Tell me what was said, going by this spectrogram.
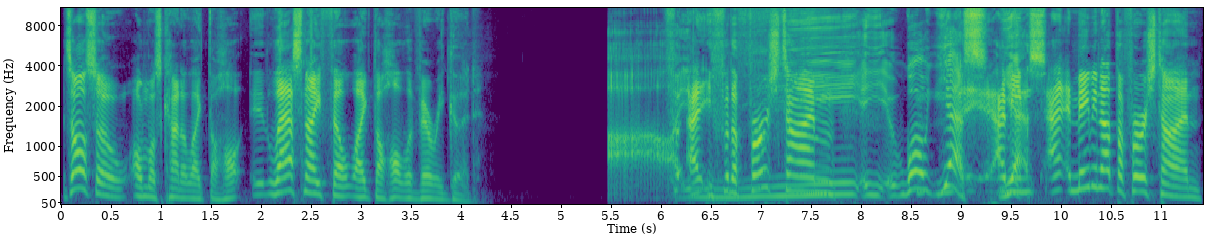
It's also almost kind of like the hall. It, last night felt like the Hall of Very Good. Uh, for, I, for, the first time, well, yes, I yes. mean, I, maybe not the first time.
